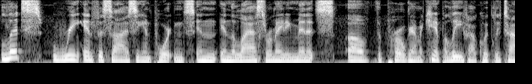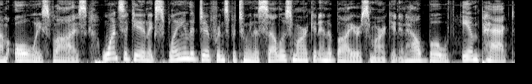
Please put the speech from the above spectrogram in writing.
Let's re-emphasize the importance in, in the last remaining minutes of the program. I can't believe how quickly time always flies. Once again, explain the difference between a seller's market and a buyer's market and how both impact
